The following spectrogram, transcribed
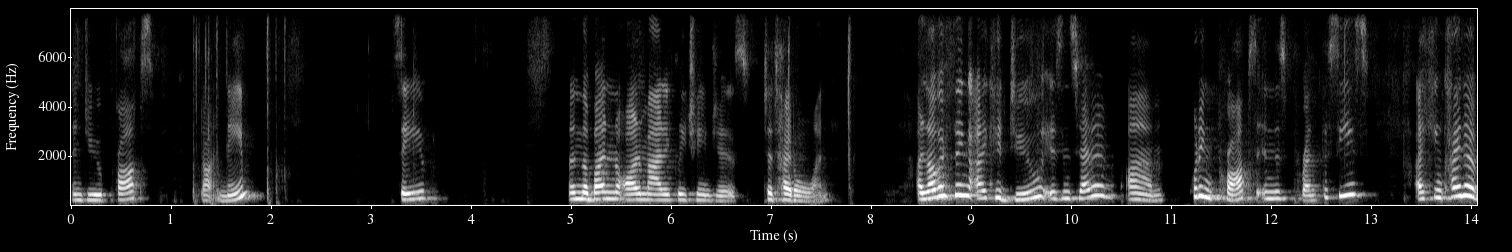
and do props dot name, save, and the button automatically changes to title one. Another thing I could do is instead of um, putting props in this parentheses, I can kind of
